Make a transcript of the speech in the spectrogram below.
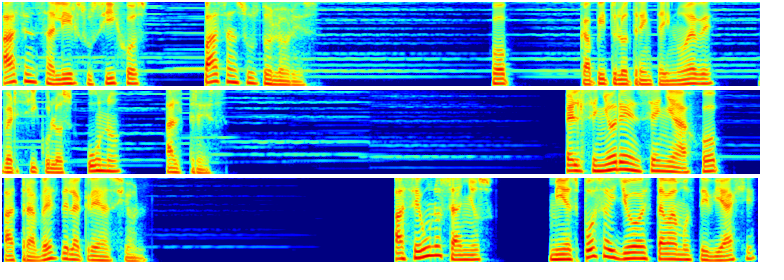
hacen salir sus hijos, pasan sus dolores. Job capítulo 39 versículos 1 al 3. El Señor enseña a Job a través de la creación. Hace unos años, mi esposa y yo estábamos de viaje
